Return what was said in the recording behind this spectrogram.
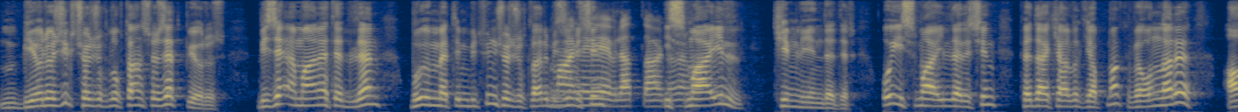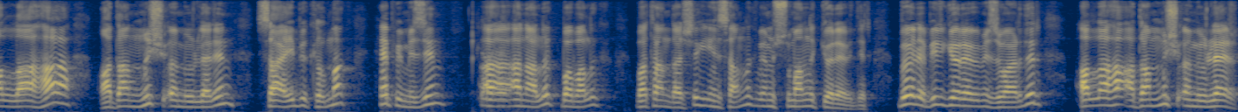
Biyolojik çocukluktan söz etmiyoruz. Bize emanet edilen Bu ümmetin bütün çocukları bizim Manevi için evet. İsmail kimliğindedir. O İsmailler için fedakarlık yapmak ve onları Allah'a adanmış ömürlerin sahibi kılmak hepimizin a- analık, babalık, vatandaşlık, insanlık ve Müslümanlık görevidir. Böyle bir görevimiz vardır. Allah'a adanmış ömürler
